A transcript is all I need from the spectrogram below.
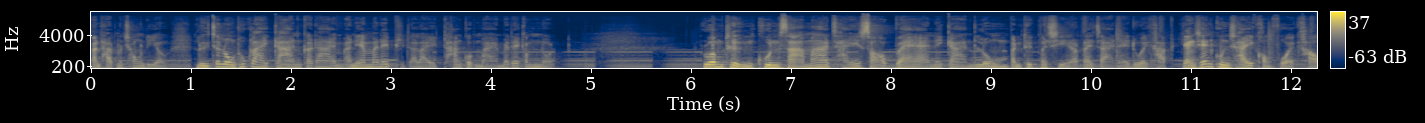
บรรทัดมันช่องเดียว หรือจะลงทุกรายการก็ได้ อันนี้ไม่ได้ผิดอะไรทางกฎหมายไม่ได้กำหนด รวมถึงคุณสามารถใช้ซอฟต์แวร์ในการลงบันทึกบัญชีรับรายจ่ายได้ด้วยครับ อย่างเช่นคุณใช้ของ f o r เขา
